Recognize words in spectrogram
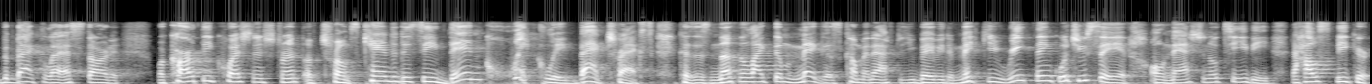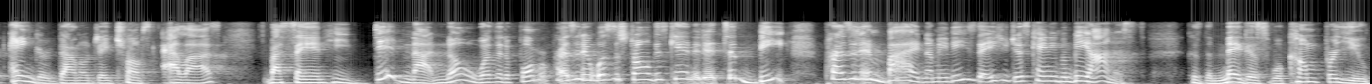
the backlash started. McCarthy questioned strength of Trump's candidacy, then quickly backtracks because it's nothing like the MAGAs coming after you, baby, to make you rethink what you said on national TV. The House Speaker angered Donald J. Trump's allies by saying he did not know whether the former president was the strongest candidate to beat President Biden. I mean, these days you just can't even be honest because the MAGAs will come for you.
